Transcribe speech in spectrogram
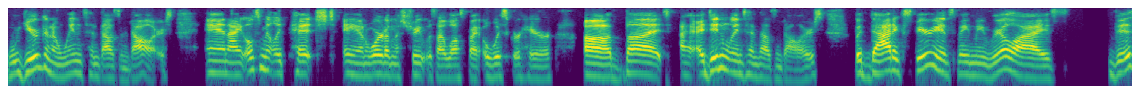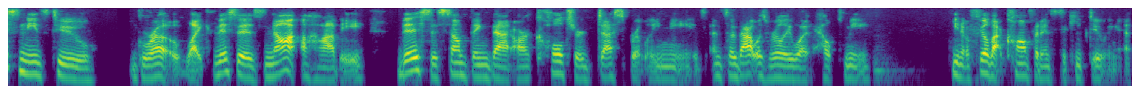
You're going to win $10,000. And I ultimately pitched, and word on the street was I lost by a whisker hair. Uh, but I, I didn't win $10,000. But that experience made me realize this needs to grow. Like, this is not a hobby this is something that our culture desperately needs and so that was really what helped me you know feel that confidence to keep doing it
